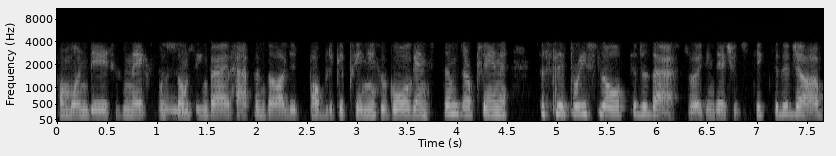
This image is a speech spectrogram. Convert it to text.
from one day to the next. When mm. something bad happens, all the public opinion could go against them. They're playing a, it's a slippery slope to disaster. I think they should stick to the job,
